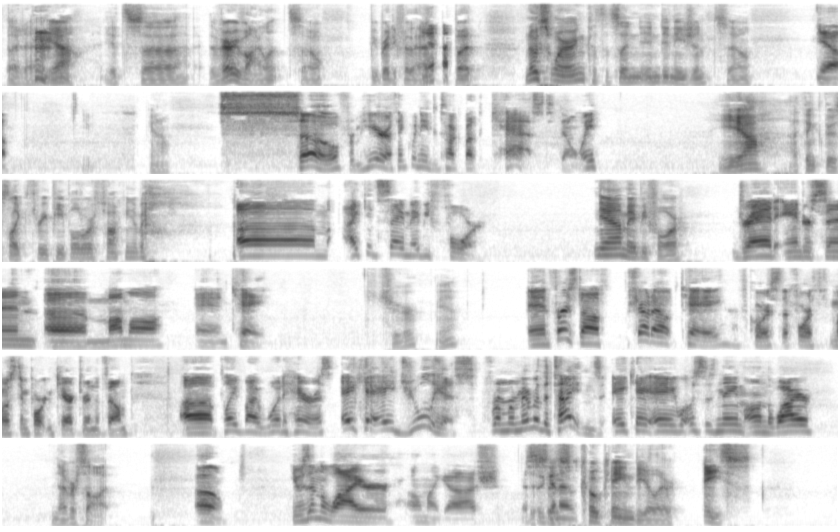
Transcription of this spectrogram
But uh, Hmm. yeah, it's uh, very violent, so be ready for that. Yeah. But no swearing because it's in Indonesian, so Yeah. you know. So from here, I think we need to talk about the cast, don't we? Yeah, I think there's like three people worth talking about. Um, I could say maybe four. yeah, maybe four. Dredd, Anderson, uh, Mama, and Kay. Sure, yeah. And first off, shout out Kay, of course, the fourth most important character in the film, uh, played by Wood Harris, aka Julius from Remember the Titans, aka what was his name on The Wire? Never saw it. Oh, he was in The Wire. Oh my gosh, this, This is is gonna. cocaine dealer Ace.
